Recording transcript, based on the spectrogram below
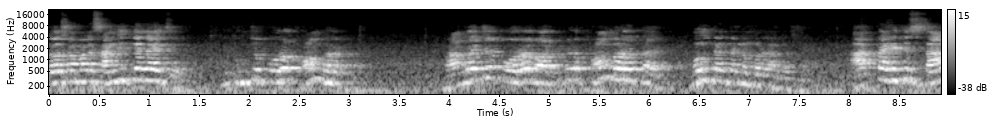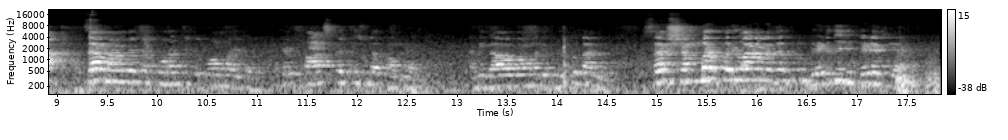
तेव्हा आम्हाला सांगितलं जायचं की तुमचे पोरं फॉर्म भरत नाही. मागाचे पोरं बार्टीकडे फॉर्म भरत नाही. म्हणून त्यांचा नंबर लागत नाही. आता हे जे सात हजार मागायच्या पोरांचे जे फॉर्म आहेत ते पाच टक्के सुद्धा फॉर्म नाही. आणि गावागावामध्ये फिरतो आम्ही? सर शंभर परिवाराला जर तुम्ही भेट दिली खेड्यातल्या आहे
